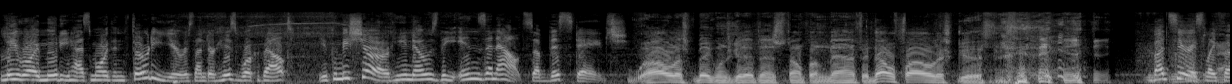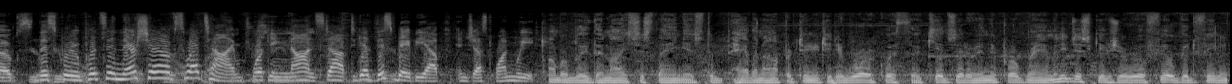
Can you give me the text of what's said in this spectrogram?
Leroy Moody has more than 30 years under his work belt. You can be sure he knows the ins and outs of this stage. Well, all us big ones get up there and stomp them down. If it don't fall, that's good. But seriously, folks, this crew puts in their share of sweat time, working nonstop to get this baby up in just one week. Probably the nicest thing is to have an opportunity to work with the kids that are in the program, and it just gives you a real feel-good feeling.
